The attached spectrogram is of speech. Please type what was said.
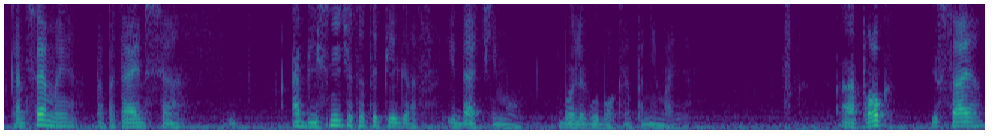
В конце мы попытаемся объяснить этот эпиграф и дать ему более глубокое понимание. А пророк Исаия,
